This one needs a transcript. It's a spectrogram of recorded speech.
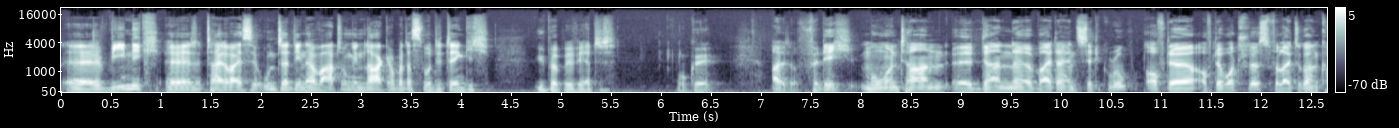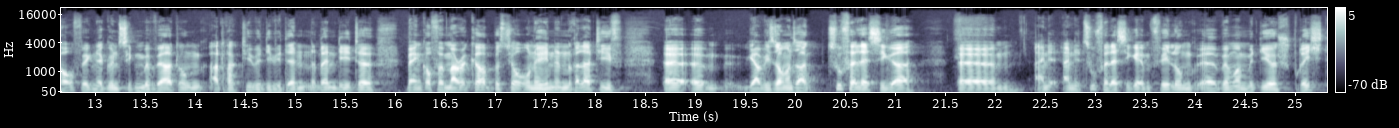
äh, wenig, äh, teilweise unter den Erwartungen lag, aber das wurde, denke ich, überbewertet. Okay. Also für dich momentan äh, dann äh, weiterhin Citigroup auf der, auf der Watchlist, vielleicht sogar ein Kauf wegen der günstigen Bewertung, attraktive Dividendenrendite. Bank of America, bist ja ohnehin ein relativ, äh, ähm, ja, wie soll man sagen, zuverlässiger, ähm, eine, eine zuverlässige Empfehlung, wenn man mit dir spricht.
